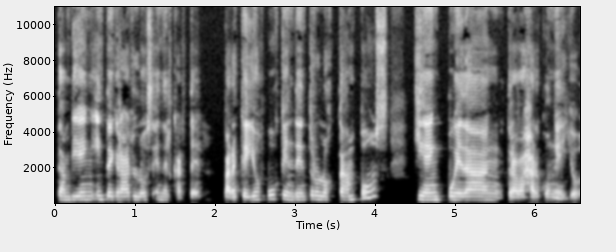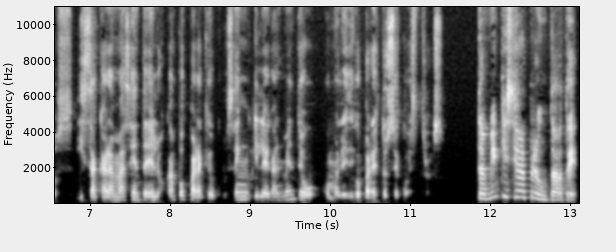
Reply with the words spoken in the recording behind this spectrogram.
también integrarlos en el cartel para que ellos busquen dentro de los campos quien puedan trabajar con ellos y sacar a más gente de los campos para que crucen ilegalmente o, como les digo, para estos secuestros. También quisiera preguntarte,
